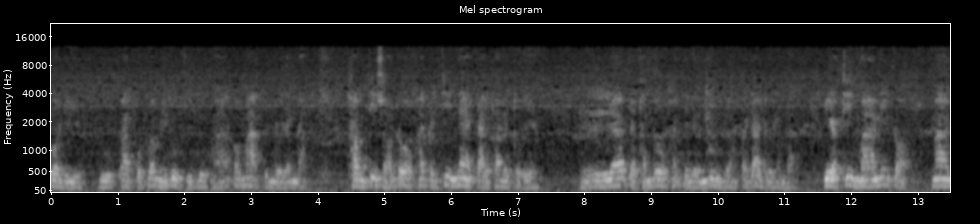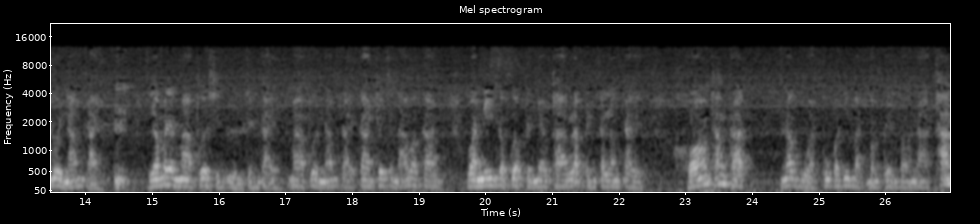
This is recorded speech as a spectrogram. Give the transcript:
ก็ดี ดูปรากฏว่ามีลูกศิษย์ลูกหาก็มากเป็นโดยลำดับทำที่สอนโลกให้เป็นที่แน่ใจภายในตัวเอง แล้วจะทำโลกให้เจริญรุ่งเรืองไปได้โดยลำดับเนี่ยที่มานี่ก็มาด้วยน้ำใจแล้วไม่ได้มาเพื่อสิ่งอื่นสิ่งใด มาเพื่อน้ำใจการเทศนาว่าการ วันนี้ก็เพื่อเป็นแนวทางและเป็นกำลังใจของทั้งพระนักบวชผู้ปฏิบัติบำเพ็ญภาวนา ทั้ง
